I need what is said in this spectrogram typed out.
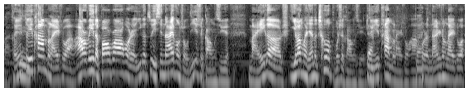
的，等于嗯对于他们来说啊、l v 的包包或者一个最新的 iPhone 手机是刚需，买一个一万块钱的车不是刚需。对对于他们来说啊，或者男生来说。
